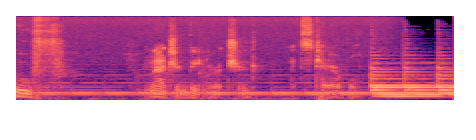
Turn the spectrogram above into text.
Oof. Imagine being Richard. That's terrible.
